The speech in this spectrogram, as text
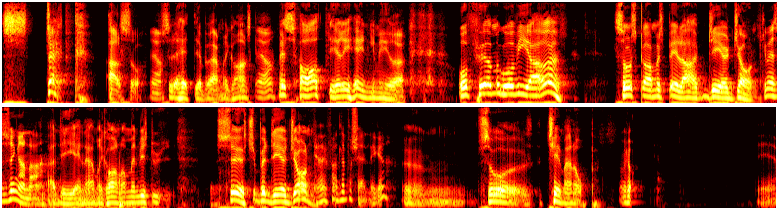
Stuck, altså, Ja. så det heter på amerikansk. Ja. Vi satt der i hengemyret. Og før vi går videre, så skal vi spille Dear John. Hvem er det som synger den, da? Ja, det er en amerikaner, men hvis du søker på Dear John, Ja, jeg fant litt forskjellige. så kommer han opp. Skal vi se. Der.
